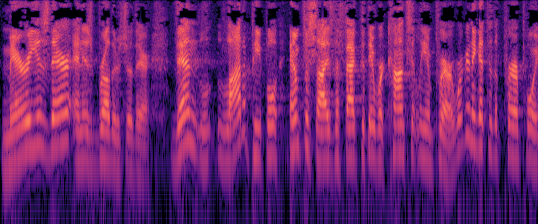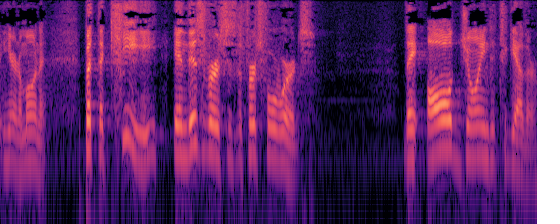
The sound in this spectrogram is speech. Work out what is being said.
Mary is there and his brothers are there. Then a lot of people emphasize the fact that they were constantly in prayer. We're going to get to the prayer point here in a moment. But the key in this verse is the first four words. They all joined together.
